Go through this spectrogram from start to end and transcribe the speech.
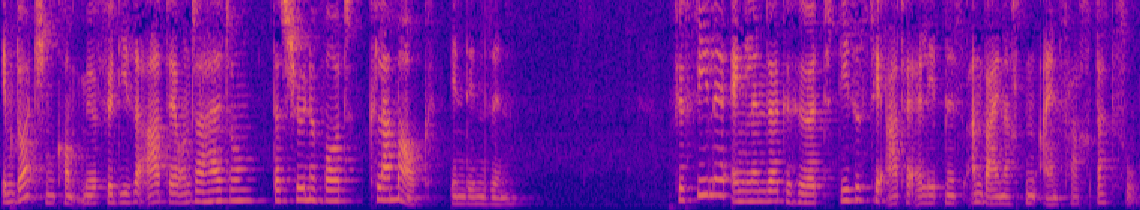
Im Deutschen kommt mir für diese Art der Unterhaltung das schöne Wort Klamauk in den Sinn. Für viele Engländer gehört dieses Theatererlebnis an Weihnachten einfach dazu.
